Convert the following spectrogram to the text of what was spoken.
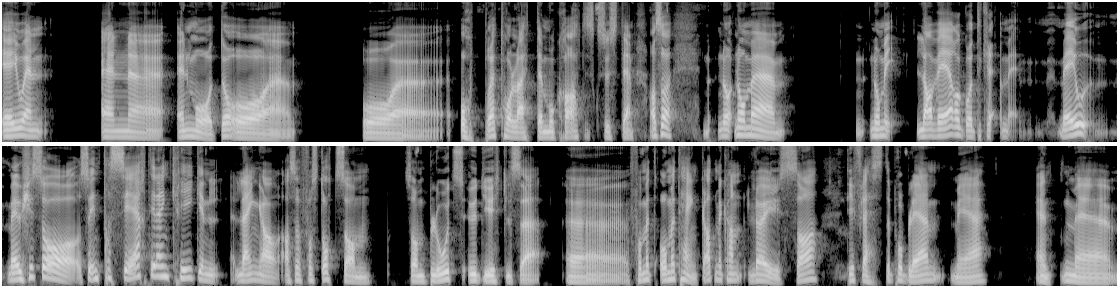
er jo en, en, en måte å å eh, opprettholde et demokratisk system. Altså, når, når vi Når vi lar være å gå til krig vi, vi, er jo, vi er jo ikke så, så interessert i den krigen lenger, altså forstått som, som blodsutgytelse. Uh, for vi, og vi tenker at vi kan løse de fleste problem med enten med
